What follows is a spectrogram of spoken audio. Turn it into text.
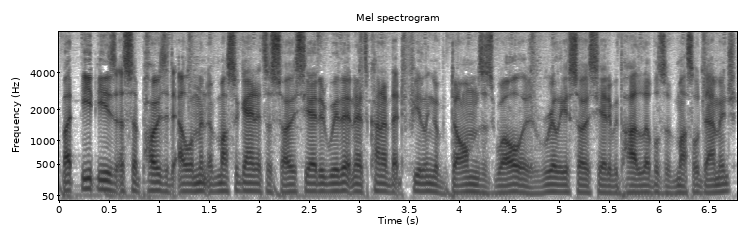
but it is a supposed element of muscle gain. It's associated with it, and it's kind of that feeling of DOMS as well is really associated with high levels of muscle damage.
